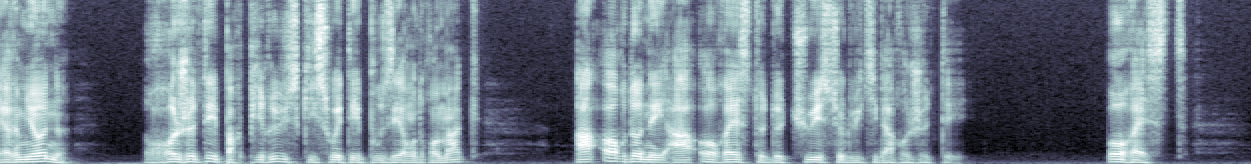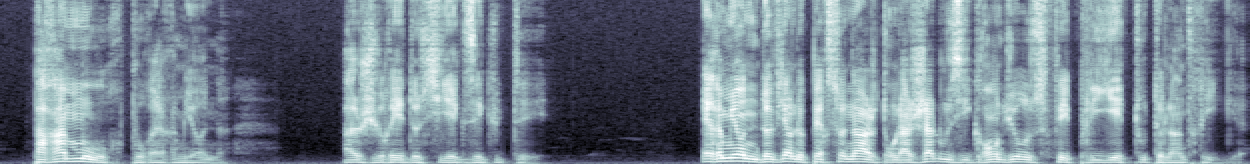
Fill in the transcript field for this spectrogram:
Hermione, rejetée par Pyrrhus qui souhaite épouser Andromaque, a ordonné à Oreste de tuer celui qui l'a rejeté. Oreste, par amour pour Hermione, a juré de s'y exécuter. Hermione devient le personnage dont la jalousie grandiose fait plier toute l'intrigue.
